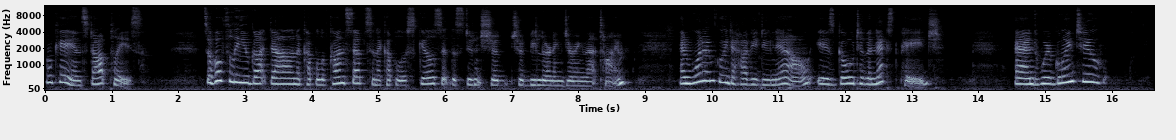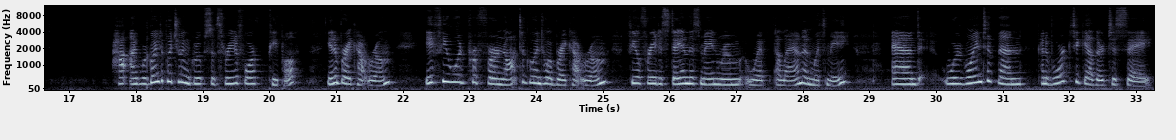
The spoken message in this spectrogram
Okay, and stop please. So hopefully you got down a couple of concepts and a couple of skills that the students should, should be learning during that time. And what I'm going to have you do now is go to the next page and we're going to we're going to put you in groups of three to four people in a breakout room. If you would prefer not to go into a breakout room, feel free to stay in this main room with Elan and with me. And we're going to then kind of work together to say,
